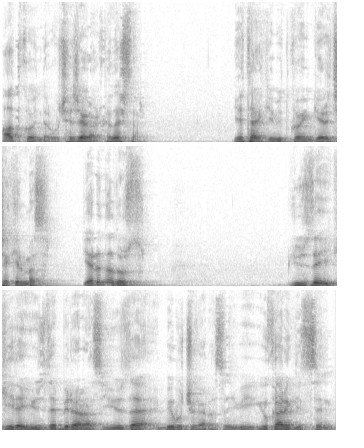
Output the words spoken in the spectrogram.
Altcoin'ler uçacak arkadaşlar. Yeter ki Bitcoin geri çekilmesin. Yerinde dursun. %2 ile %1 arası, %1,5 arası bir yukarı gitsin.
